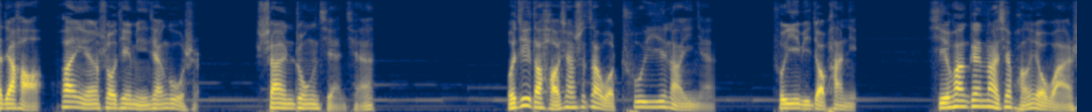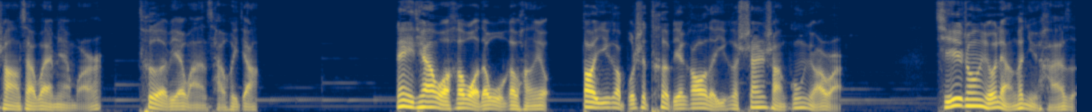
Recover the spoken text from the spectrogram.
大家好，欢迎收听民间故事《山中捡钱》。我记得好像是在我初一那一年，初一比较叛逆，喜欢跟那些朋友晚上在外面玩，特别晚才回家。那天我和我的五个朋友到一个不是特别高的一个山上公园玩，其中有两个女孩子。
